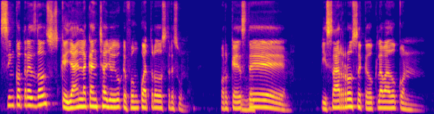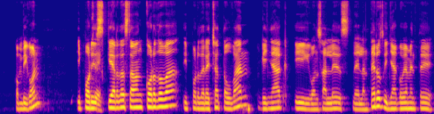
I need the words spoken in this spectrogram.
5-3-2, que ya en la cancha yo digo que fue un 4-2-3-1. Porque este Pizarro se quedó clavado con con Bigón. Y por izquierda estaban Córdoba y por derecha Taubán, Guiñac y González delanteros. Guiñac, obviamente,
